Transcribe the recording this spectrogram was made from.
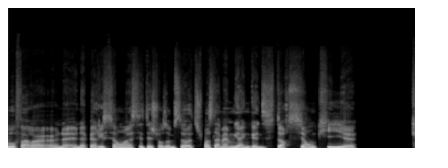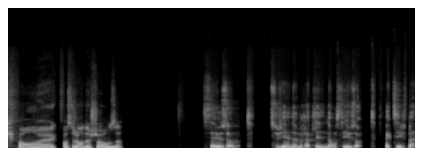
pour faire une apparition à ces choses-là. Mais ça, je pense que la même gang que Distorsion qui, qui, font, qui font ce genre de choses. C'est eux autres. Tu viens de me rappeler le nom, c'est eux autres, effectivement.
